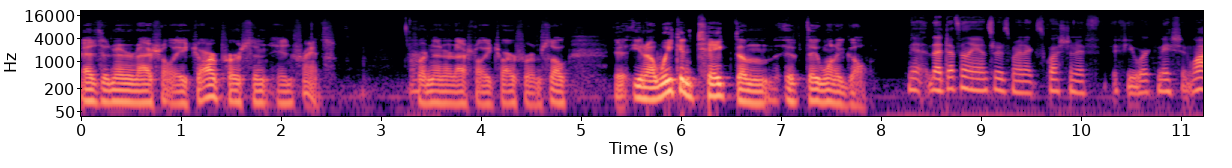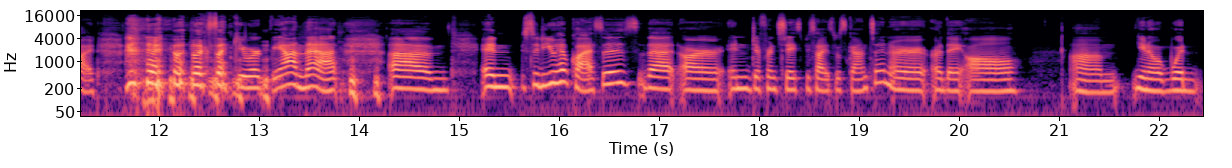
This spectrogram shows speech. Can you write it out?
as an international HR person in France for an international HR firm. So, you know, we can take them if they want to go. Yeah, that definitely answers my next question. If if you work nationwide, it looks like you work beyond that. Um, and so, do you have classes that are in different states besides Wisconsin, or are they all? Um, you know, would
